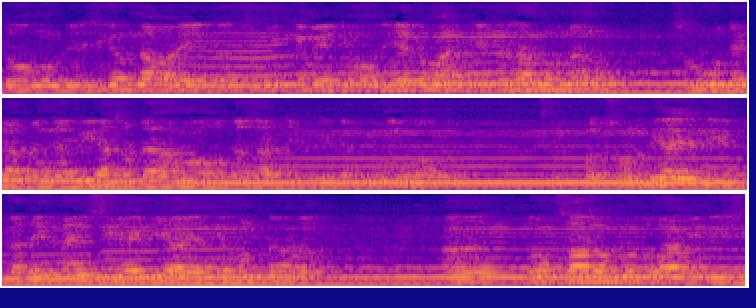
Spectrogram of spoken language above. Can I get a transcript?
ਦੋ ਮੁੰਡੇ ਸੀਗੇ ਉਹਨਾਂ ਬਾਰੇ ਦੱਸੋ ਵੀ ਕਿਵੇਂ ਜਿਉਂਦੇ ਆ ਕਿ ਮਰ ਤਾਂ ਸਾਨੂੰ ਉਹਨਾਂ ਨੂੰ ਸਬੂਤ ਦੇਣਾ ਪੈਂਦਾ ਵੀ ਆ ਤੁਹਾਡਾ ਮੌਤ ਦਾ ਸਰਟੀਫਿਕੇਟ ਹੈ ਵੀ ਨਹੀਂ ਮੌਤ। ਪੁਲਿਸ ਹੁਣ ਵੀ ਆ ਜਾਂਦੀ ਹੈ ਕਦੇ ਕਦੇ ਸੀਆਈਡੀ ਆ ਜਾਂਦੀ ਹੈ, ਹੁਣ ਤਾਂ ਅਹ, ਦੋ ਕੁ ਸਾਲ ਹੋ ਗਏ ਉਦੋਂ ਆ ਕੇ ਗਈ ਸੀ।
